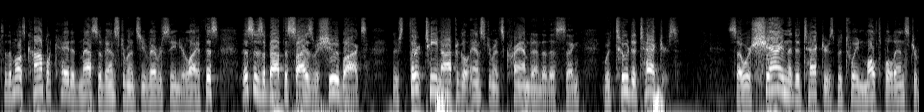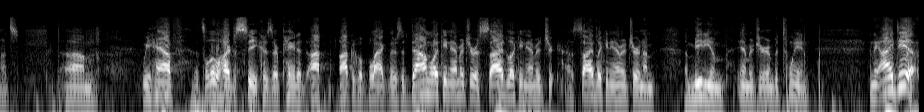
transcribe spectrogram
to the most complicated mess of instruments you've ever seen in your life. This, this is about the size of a shoebox. There's 13 optical instruments crammed into this thing with two detectors. So we're sharing the detectors between multiple instruments. Um, we have, it's a little hard to see because they're painted op- optical black. There's a down-looking imager, a side-looking imager, a side-looking imager, and a, a medium imager in between. And the idea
